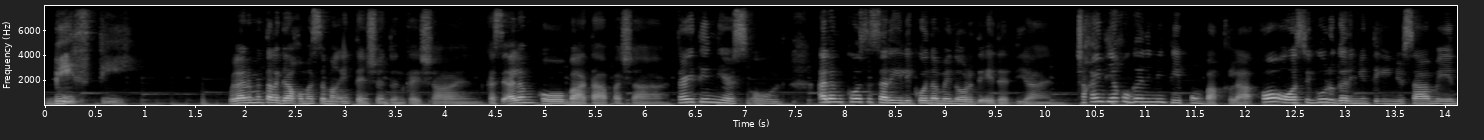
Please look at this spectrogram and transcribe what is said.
Beastie. Wala naman talaga ako masamang intention dun kay Sean. Kasi alam ko, bata pa siya. 13 years old. Alam ko sa sarili ko na menor de edad yan. Tsaka hindi ako ganun yung tipong bakla. Oo, siguro ganun yung tingin nyo sa amin.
